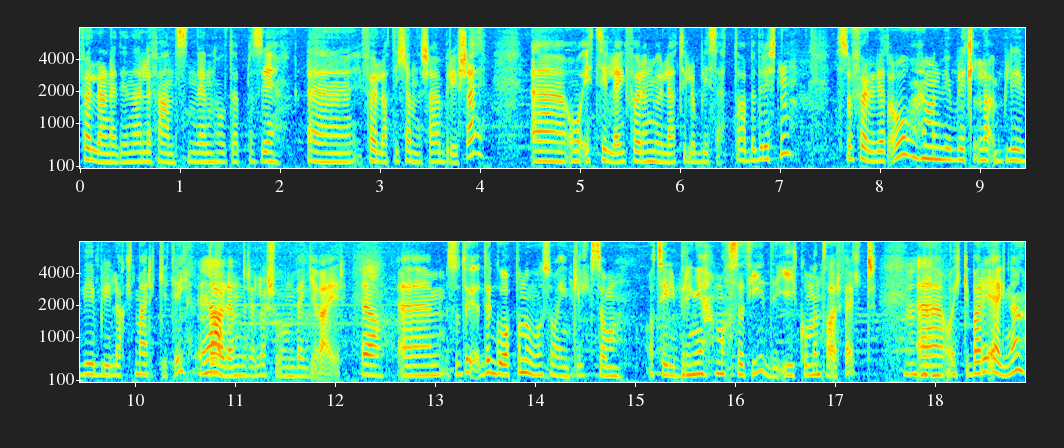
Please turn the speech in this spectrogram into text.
følgerne dine, eller fansen din, holdt jeg på å si, uh, føler at de kjenner seg og bryr seg, uh, og i tillegg får en mulighet til å bli sett av bedriften, så føler de at å, men vi blir, vi blir lagt merke til. Da er det en relasjon begge veier. Ja. Um, så det, det går på noe så enkelt som å tilbringe masse tid i kommentarfelt. Mhm. Eh, og ikke bare i egne,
